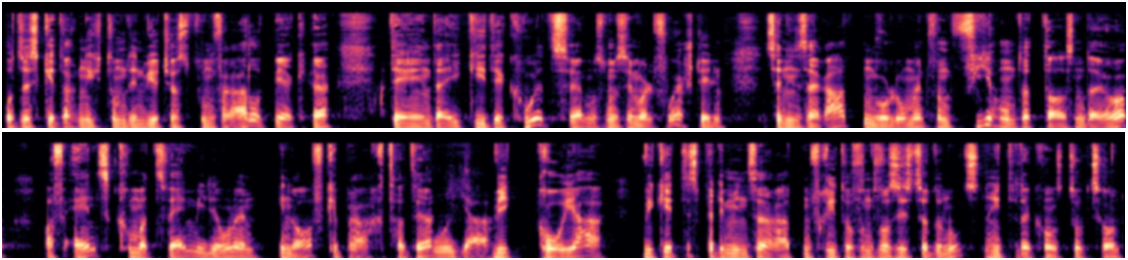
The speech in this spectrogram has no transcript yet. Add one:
Oder es geht auch nicht um den Wirtschaftsbund Vorarlberg, ja, der in der Ägide Kurz, ja, muss man sich mal vorstellen, sein Inseratenvolumen von 400.000 Euro auf 1,2 Millionen hinaufgebracht hat. Ja. Pro Jahr. Wie, pro Jahr. Wie geht es bei dem Inseratenfriedhof und was ist da der Nutzen hinter der Konstruktion?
